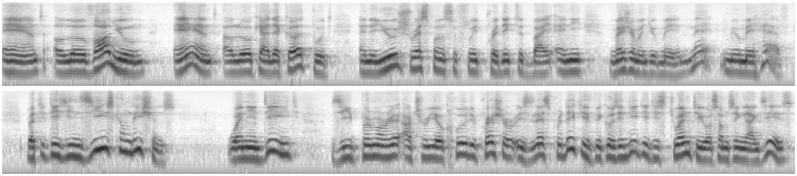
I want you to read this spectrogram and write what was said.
and a low volume and a low cardiac output and a huge response to fluid predicted by any measurement you may, may, you may have. But it is in these conditions when indeed the pulmonary artery occluded pressure is less predictive because indeed it is 20 or something like this,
